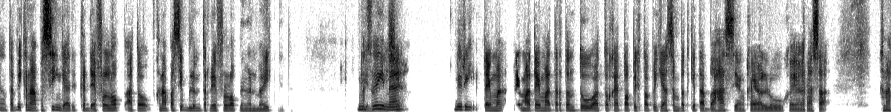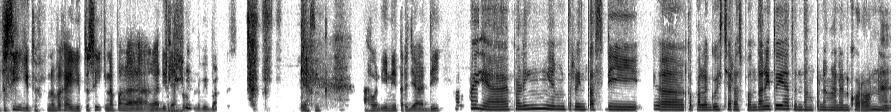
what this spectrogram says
yang tapi kenapa sih nggak ke develop atau kenapa sih belum terdevelop dengan baik gitu Maksudnya gimana? Dari tema tema-tema tertentu atau kayak topik-topik yang sempat kita bahas yang kayak lu kayak rasa kenapa sih gitu kenapa kayak gitu sih kenapa nggak nggak di develop lebih bagus yang tahun ini terjadi apa ya? Paling yang terlintas di eh, kepala gue secara spontan itu ya tentang penanganan corona.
